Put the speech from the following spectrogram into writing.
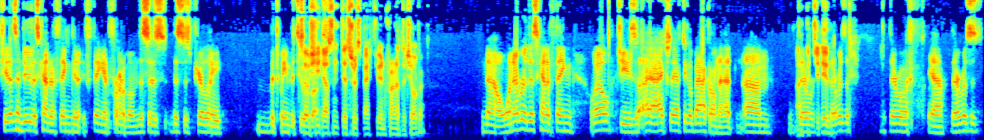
she doesn't do this kind of thing thing in front of them. This is this is purely between the two so of us. So she doesn't disrespect you in front of the children. No, whenever this kind of thing, well, geez, I actually have to go back on that. Um, there, I bet you do. There was a, there was, yeah, there was.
